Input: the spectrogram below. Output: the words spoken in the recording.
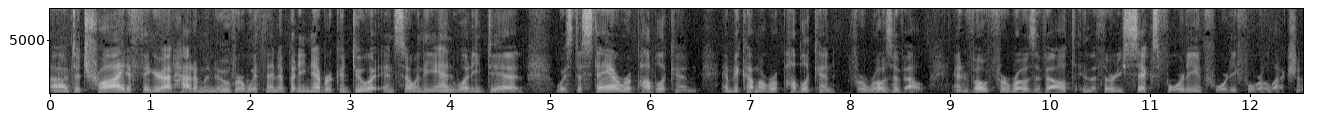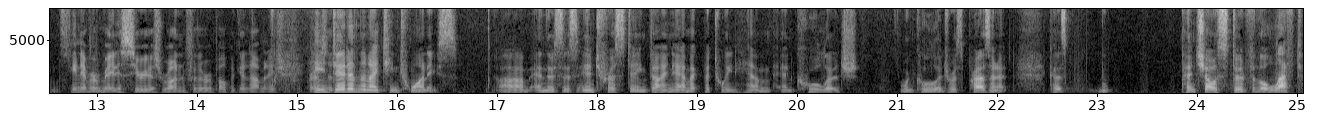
uh, to try to figure out how to maneuver within it, but he never could do it. And so in the end, what he did was to stay a Republican and become a Republican for Roosevelt and vote for Roosevelt in the 36, 40, and 44 elections. He never made a serious run for the Republican nomination for president? He did in the 1920s. Um, and there's this interesting dynamic between him and Coolidge when Coolidge was president, because Pinchot stood for the left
